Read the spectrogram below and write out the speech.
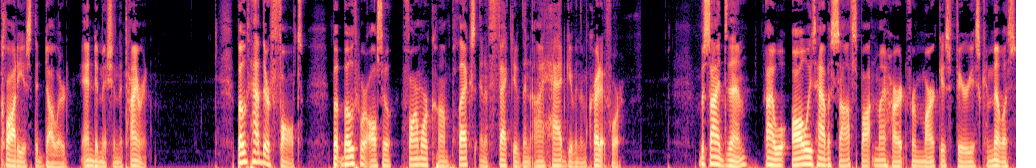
Claudius the dullard and Domitian the tyrant. Both had their faults, but both were also far more complex and effective than I had given them credit for. Besides them, I will always have a soft spot in my heart for Marcus Furius Camillus,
